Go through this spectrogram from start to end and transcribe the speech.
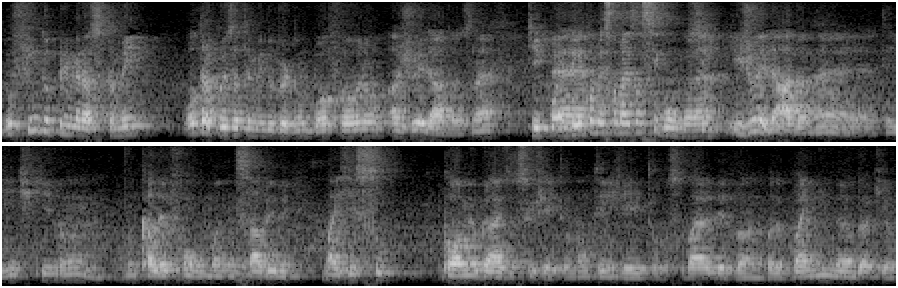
No fim do primeiro também, outra coisa também do Verdun boa foram as joelhadas, né? Que é, ele começou mais no segundo, né? Sim, e joelhada, né? Tem gente que não, nunca levou uma, não sabe, mas isso come o gás do sujeito, não tem jeito, você vai levando, vai minando aquilo.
